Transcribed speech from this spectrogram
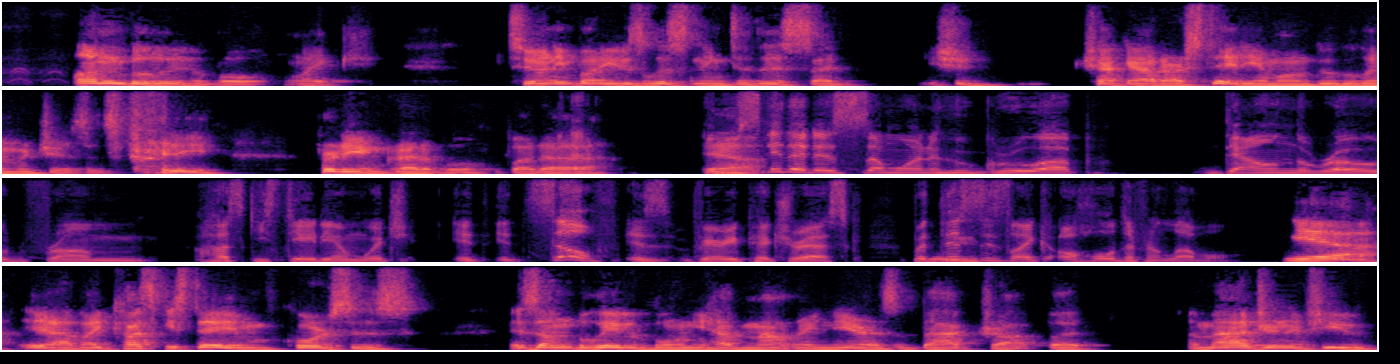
unbelievable. Like to anybody who's listening to this, I you should check out our stadium on Google Images. It's pretty pretty incredible. But uh Yeah. you say that as someone who grew up down the road from Husky Stadium, which it itself is very picturesque, but this mm. is like a whole different level. yeah, yeah, like Husky Stadium of course is is unbelievable when you have Mount Rainier as a backdrop, but imagine if you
